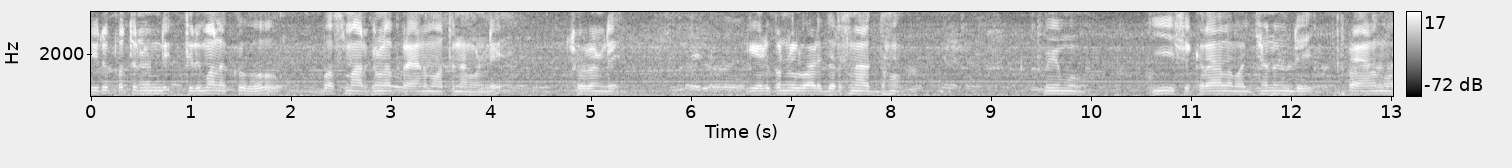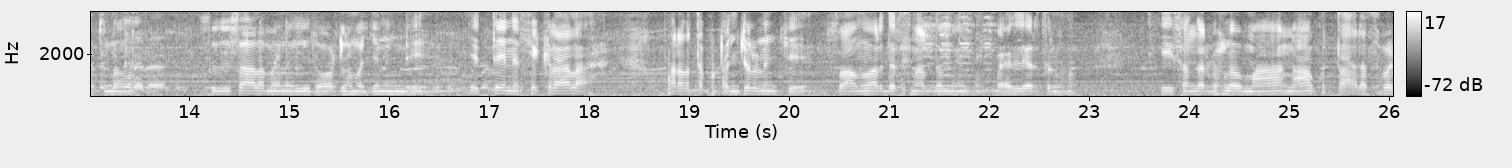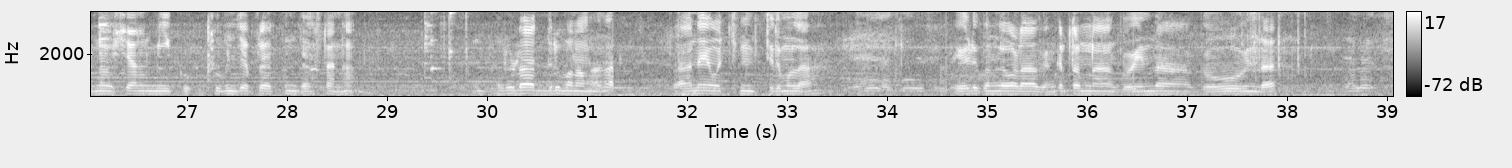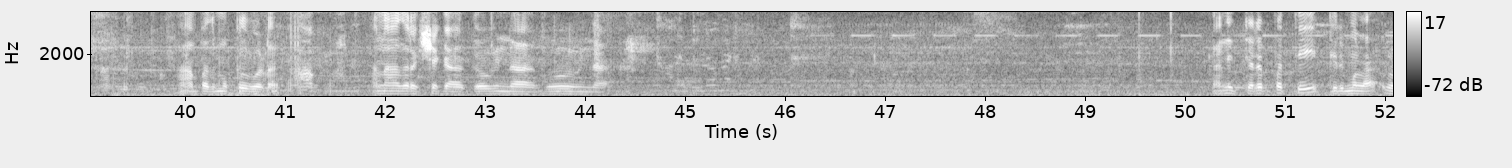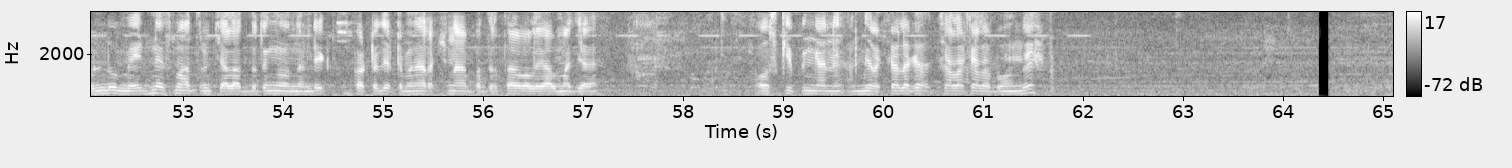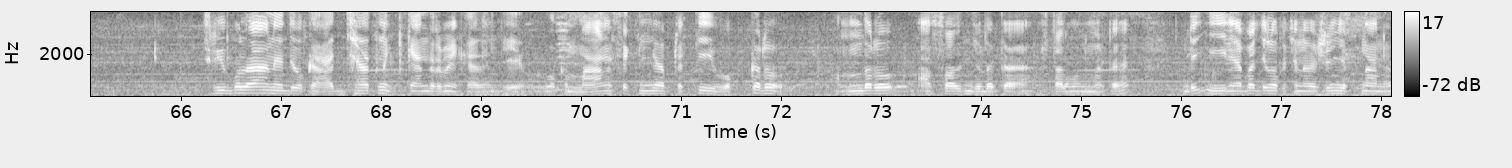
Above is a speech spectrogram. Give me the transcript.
తిరుపతి నుండి తిరుమలకు బస్ మార్గంలో ప్రయాణం అవుతున్నామండి. చూడండి. ఏడుకొండలవాడి దర్శనార్థం మేము ఈ శిఖరాల మధ్య నుండి ప్రయాణం అవుతున్నాము సువిశాలమైన ఈ రోడ్ల మధ్య నుండి ఎత్తైన శిఖరాల పర్వతపు టంచుల నుంచి స్వామివారి దర్శనార్థం మేము బయలుదేరుతున్నాం. ఈ సందర్భంలో మా నాకు తారసపడిన విషయాలను మీకు చూపించే ప్రయత్నం చేస్తాను. గరుడాద్రివనం. రానే వచ్చింది తిరుమల. ఏడుకొండలవాడ వెంకటరమణ గోవింద గోవింద. ఆ పదముక్కలు కూడా. ఆ అనాథరక్షక గోవింద గోవింద. కానీ తిరుపతి తిరుమల రెండు మెయింటెనెన్స్ మాత్రం చాలా అద్భుతంగా ఉందండి. కట్టుదిట్టమైన రక్షణ భద్రతా వలయాల మధ్య హౌస్ కీపింగ్ అని అన్ని రకాలుగా చాలా చాలా బాగుంది. త్రిపుల అనేది ఒక ఆధ్యాత్మిక కేంద్రమే కాదండి. ఒక మానసికంగా ప్రతి ఒక్కరూ అందరూ ఆస్వాదించదగ్గ స్థలం అనమాట అంటే ఈ నేపథ్యంలో ఒక చిన్న విషయం చెప్తున్నాను.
